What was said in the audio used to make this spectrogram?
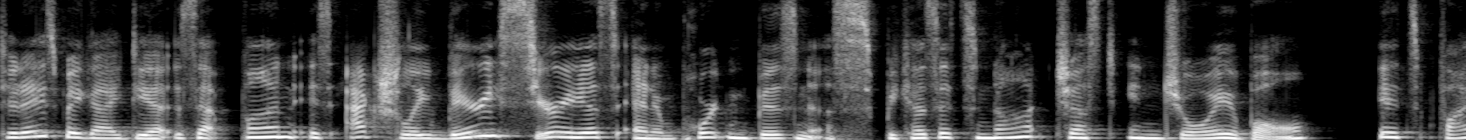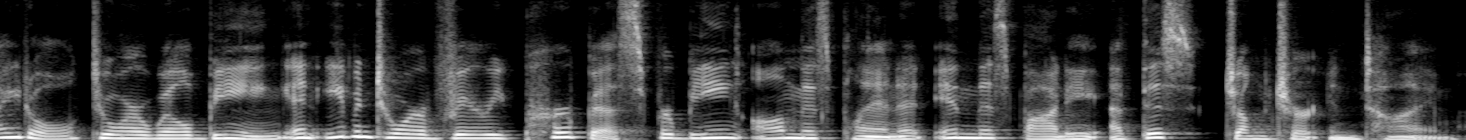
Today's big idea is that fun is actually very serious and important business because it's not just enjoyable, it's vital to our well being and even to our very purpose for being on this planet in this body at this juncture in time.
